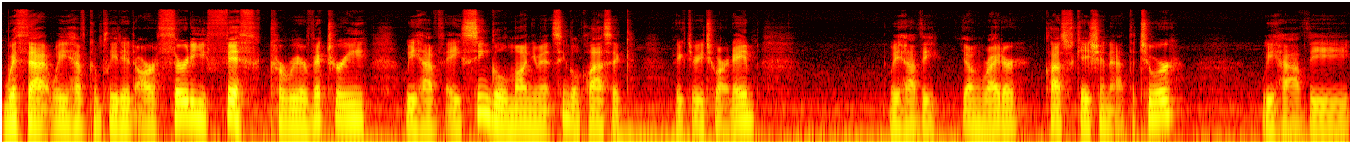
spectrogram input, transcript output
With that, we have completed our 35th career victory. We have a single monument, single classic victory to our name. We have the young rider classification at the tour. We have the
